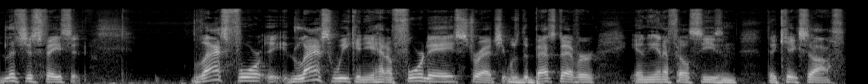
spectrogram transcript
let's just face it, last four last weekend you had a four day stretch. It was the best ever in the NFL season that kicks off.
